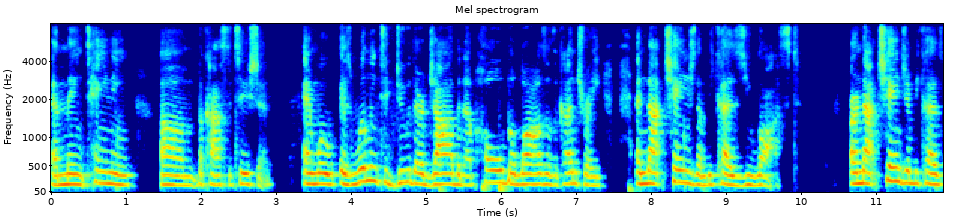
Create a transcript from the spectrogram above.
and maintaining um, the constitution and will, is willing to do their job and uphold the laws of the country and not change them because you lost or not change them because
